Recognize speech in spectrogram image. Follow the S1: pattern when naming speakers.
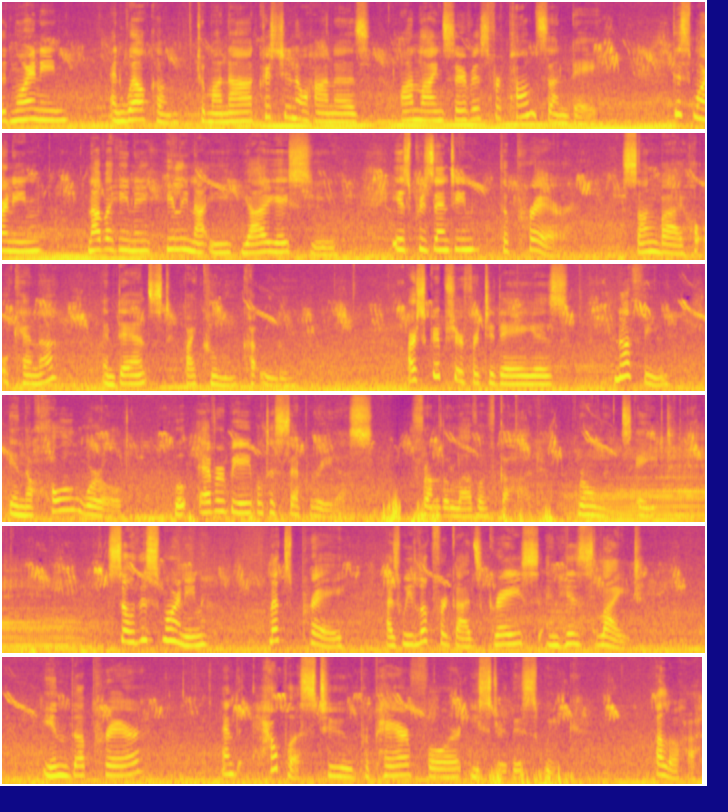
S1: Good morning and welcome to Mana Christian Ohana's online service for Palm Sunday. This morning, Navahine Hilinai Ya Yesu is presenting the prayer sung by Ho'okena and danced by Kumu Ka'ulu. Our scripture for today is Nothing in the whole world will ever be able to separate us from the love of God. Romans 8. So this morning, let's pray as we look for God's grace and His light in the prayer and help us to prepare for Easter this week. Aloha.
